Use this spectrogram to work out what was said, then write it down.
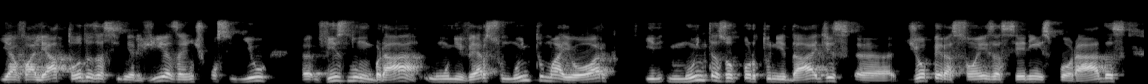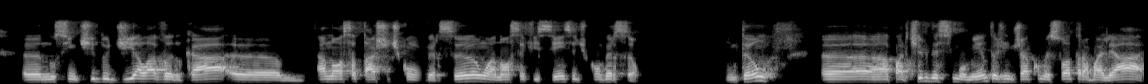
e avaliar todas as sinergias, a gente conseguiu eh, vislumbrar um universo muito maior e muitas oportunidades uh, de operações a serem exploradas uh, no sentido de alavancar uh, a nossa taxa de conversão, a nossa eficiência de conversão. Então, a partir desse momento, a gente já começou a trabalhar,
